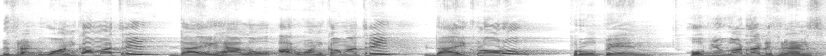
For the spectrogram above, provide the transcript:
Different. 1 comma 3 dihalo or 1 comma 3 dichloropropane hope you got the difference.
